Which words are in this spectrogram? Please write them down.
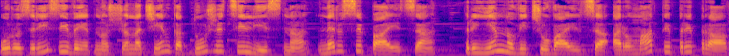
У розрізі видно, що начинка дуже цілісна, не розсипається. Приємно відчуваються аромати приправ.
